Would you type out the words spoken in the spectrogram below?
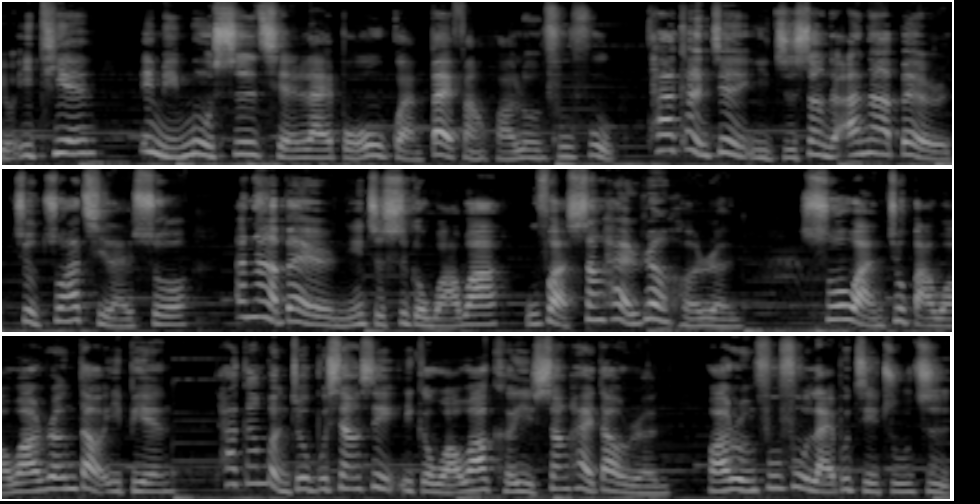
有一天，一名牧师前来博物馆拜访华伦夫妇。他看见椅子上的安娜贝尔，就抓起来说：“安娜贝尔，你只是个娃娃，无法伤害任何人。”说完，就把娃娃扔到一边。他根本就不相信一个娃娃可以伤害到人。华伦夫妇来不及阻止，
